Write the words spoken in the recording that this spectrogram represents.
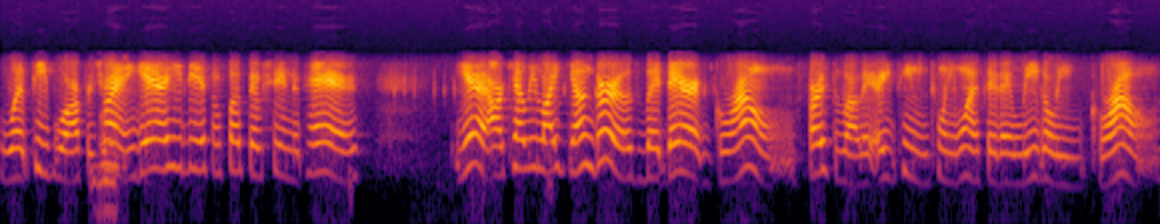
What people are portraying. Yeah, he did some fucked up shit in the past. Yeah, R. Kelly like young girls, but they're grown. First of all, they're 18 and 21, so they're legally grown.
